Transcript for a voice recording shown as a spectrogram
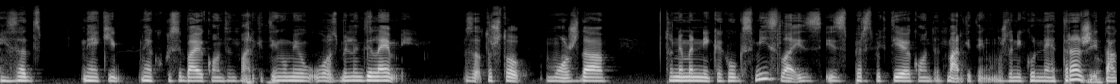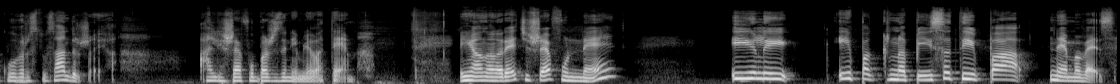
I sad neki, neko ko se bavi content marketingom je u ozbiljnoj dilemi, zato što možda to nema nikakvog smisla iz, iz perspektive content marketinga. Možda niko ne traži takvu vrstu sadržaja, ali šefu baš zanimljiva tema. I onda reći šefu ne ili ipak napisati pa nema veze.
